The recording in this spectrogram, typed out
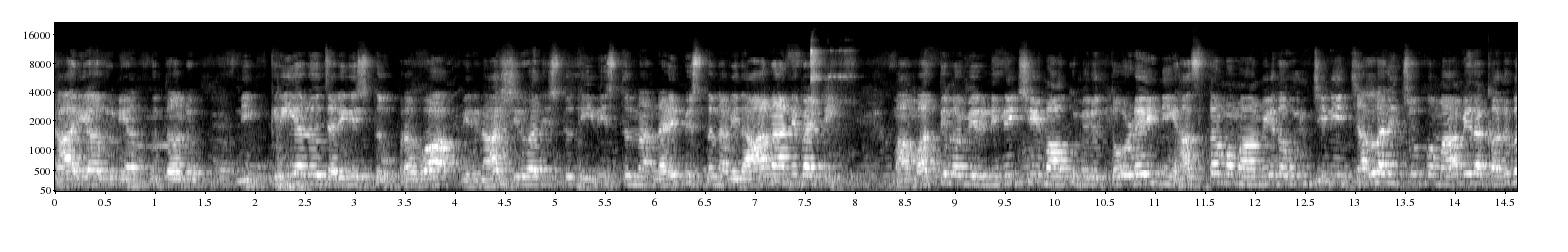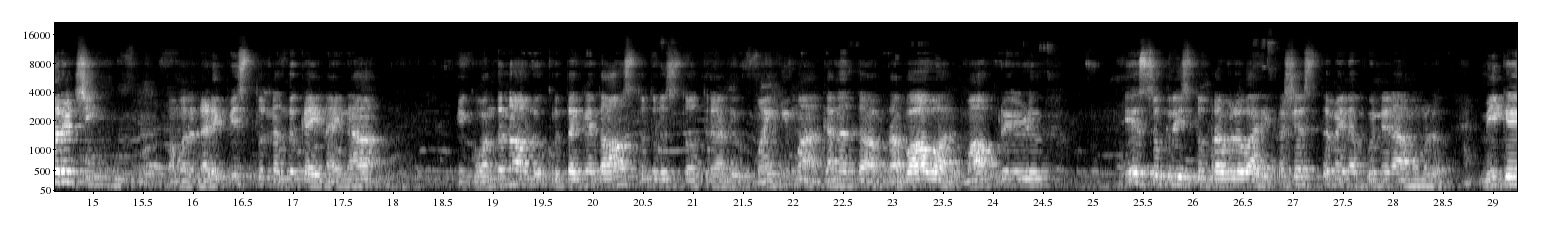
కార్యాలు నీ అద్భుతాలు నీ క్రియలు జరిగిస్తూ ప్రభా వీరిని ఆశీర్వదిస్తూ దీవిస్తున్న నడిపిస్తున్న విధానాన్ని బట్టి మా మధ్యలో మీరు నిలిచి మాకు మీరు తోడై నీ హస్తము మా మీద ఉంచి నీ చల్లని చూపు మా మీద కనుబరిచి మమ్మల్ని నడిపిస్తున్నందుకై నైనా మీకు వందనాలు కృతజ్ఞతాస్థుతులు స్తోత్రాలు మహిమ ఘనత ప్రభావాలు మా ప్రియుడు యేసుక్రీస్తు ప్రభుల వారి ప్రశస్తమైన పుణ్యనామములు మీకే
